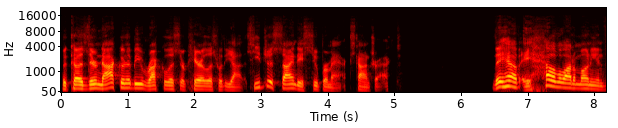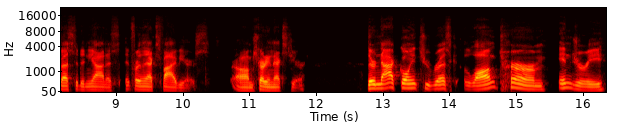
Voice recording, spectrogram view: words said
because they're not going to be reckless or careless with Giannis. He just signed a supermax contract. They have a hell of a lot of money invested in Giannis for the next five years, um, starting next year. They're not going to risk long term injury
